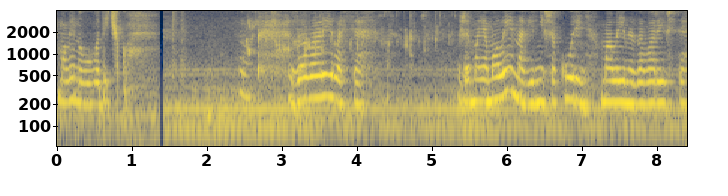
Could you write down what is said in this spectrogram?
малинову водичку. Так, заварилася вже моя малина, вірніше корінь малини заварився.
